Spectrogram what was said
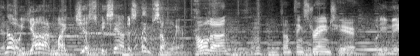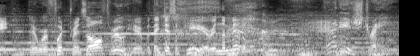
You know, Jan might just be sound asleep somewhere. Hold on. Something strange here. What do you mean? There were footprints all through here, but they disappear in the middle. That is strange.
